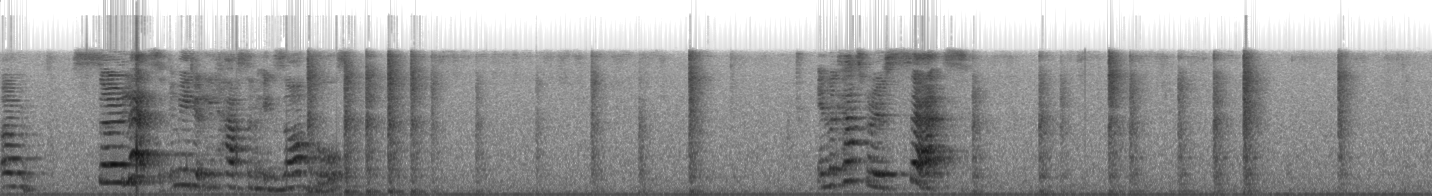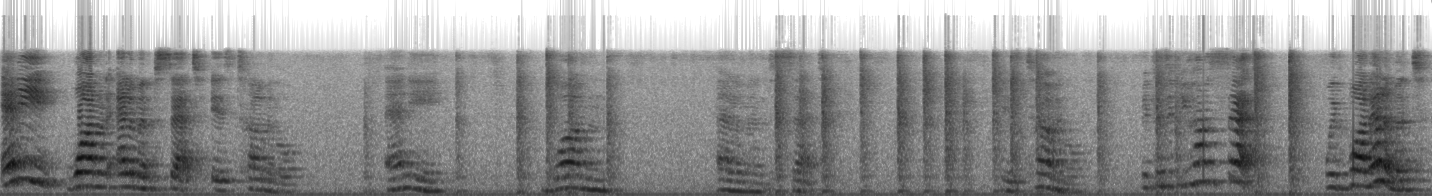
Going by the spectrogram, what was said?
Um, so let's immediately have some examples. In the category of sets, any one element set is terminal. Any one element set is terminal. Because if you have a set with one element,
